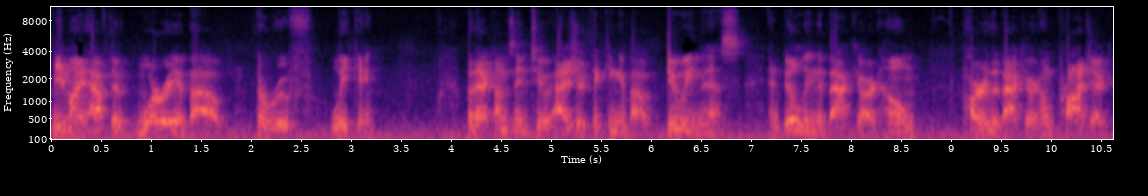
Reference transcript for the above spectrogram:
you might have to worry about the roof leaking. But that comes into, as you're thinking about doing this and building the backyard home, part of the backyard home project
